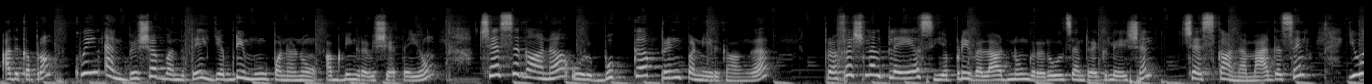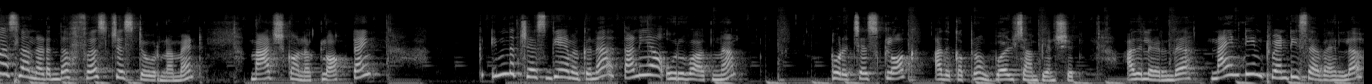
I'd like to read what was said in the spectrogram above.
அதுக்கப்புறம் குவீன் அண்ட் பிஷப் வந்துட்டு எப்படி மூவ் பண்ணணும் அப்படிங்கிற விஷயத்தையும் செஸ்ஸுக்கான ஒரு புக்கை பிரிண்ட் பண்ணியிருக்காங்க. ப்ரொஃபஷ்னல் பிளேயர்ஸ் எப்படி விளாடணுங்கிற ரூல்ஸ் அண்ட் ரெகுலேஷன் செஸ்க்கான மேகசின் யூஎஸில் நடந்த ஃபர்ஸ்ட் செஸ் டோர்னமெண்ட் மேட்ச்க்கான கிளாக் டைம் இந்த செஸ் கேமுக்குன்னு தனியாக உருவாக்குன ஒரு செஸ் கிளாக் அதுக்கப்புறம் வேர்ல்ட் சாம்பியன்ஷிப் அதில் இருந்த நைன்டீன் டுவெண்ட்டி செவனில்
